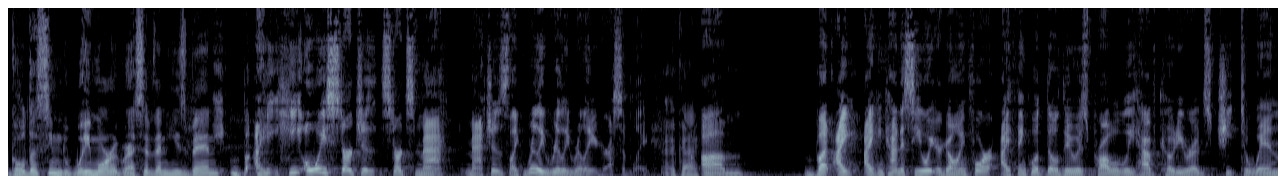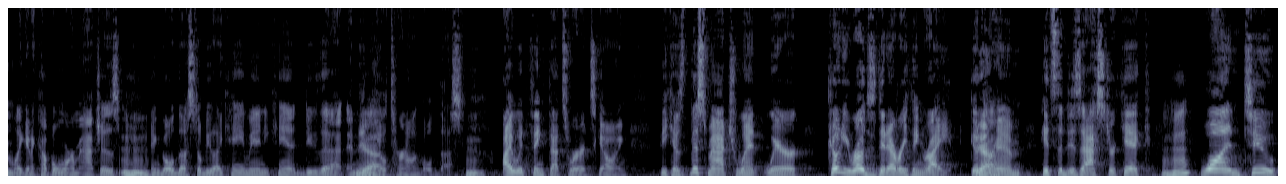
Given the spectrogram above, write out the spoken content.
Goldust seemed way more aggressive than he's been. But he, he always starts starts ma- matches like really really really aggressively. Okay, Um, but I, I can kind of see what you're going for. I think what they'll do is probably have Cody Rhodes cheat to win, like in a couple more matches, and Goldust will be like, "Hey, man, you can't do that," and then Yeah. he'll turn on gold Goldust. I would think that's where it's going because this match went where Cody Rhodes did everything right. Good Yeah. for him. Hits the disaster kick. One, two,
